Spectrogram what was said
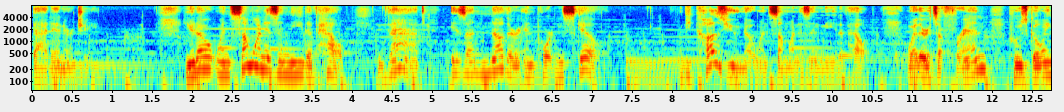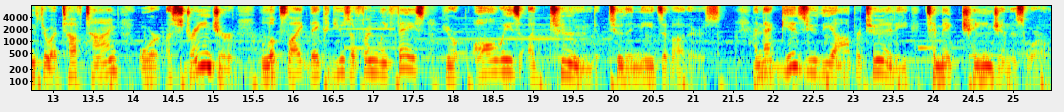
that energy. You know, when someone is in need of help, that is another important skill. Because you know when someone is in need of help, whether it's a friend who's going through a tough time or a stranger looks like they could use a friendly face, you're always attuned to the needs of others. And that gives you the opportunity to make change in this world,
